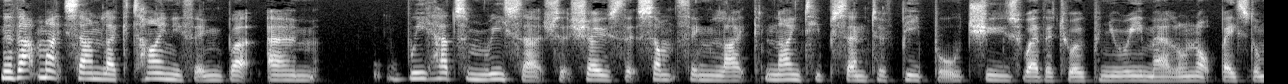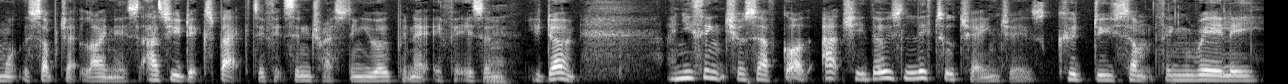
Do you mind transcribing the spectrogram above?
Now, that might sound like a tiny thing, but um, we had some research that shows that something like 90% of people choose whether to open your email or not based on what the subject line is. As you'd expect, if it's interesting, you open it. If it isn't, mm. you don't. And you think to yourself, God, actually, those little changes could do something really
